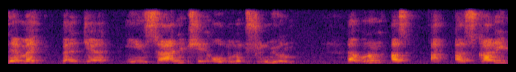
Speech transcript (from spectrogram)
demek bence insani bir şey olduğunu düşünmüyorum. Ha, bunun as, asgari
